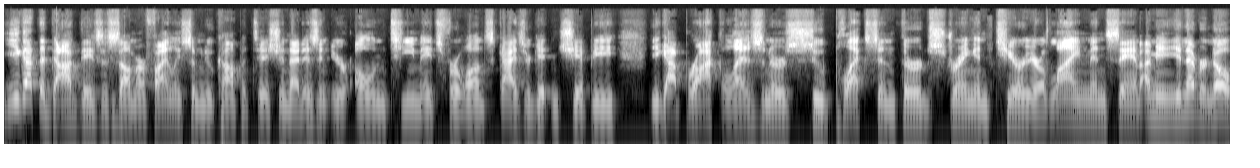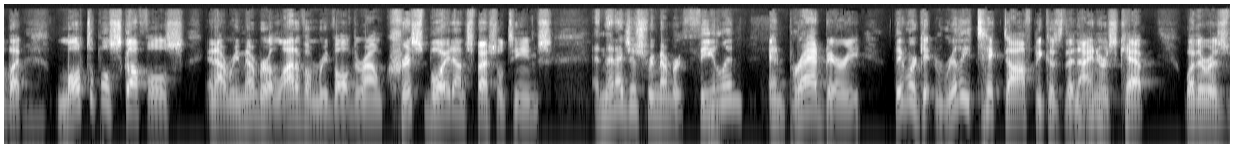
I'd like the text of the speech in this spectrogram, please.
you got the dog days of summer, finally some new competition that isn't your own teammates for once. Guys are getting chippy. You got Brock Lesnar's suplex and third string interior lineman, Sam. I mean, you never know, but multiple scuffles. And I remember a lot of them revolved around Kris Boyd on special teams. And then I just remember Thielen and Bradbury. They were getting really ticked off because the mm-hmm. Niners kept whether it was,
